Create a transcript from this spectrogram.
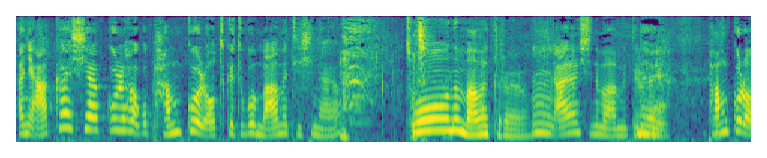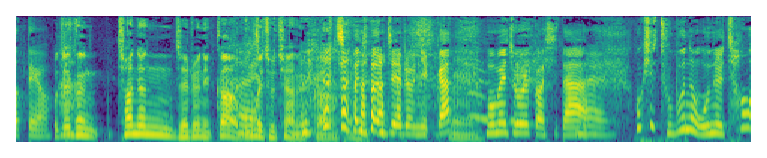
아니 아카시아 꿀하고 밤꿀 어떻게 두 분 마음에 드시나요? 저는 마음에 들어요. 음, 아연 씨는 마음에 들고 네. 밤꿀 어때요? 어쨌든 천연 재료니까 네. 몸에 좋지 않을까. 천연 재료니까 네. 몸에 좋을 것이다. 네. 혹시 두 분은 오늘 처,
